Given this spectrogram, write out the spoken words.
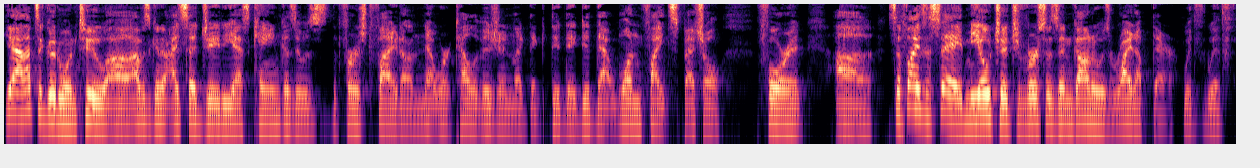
Yeah, that's a good one too. Uh, I was gonna, I said JDS Cain because it was the first fight on network television. Like they did, they did that one fight special for it. Uh, suffice to say, Miocic versus Ngannou is right up there with with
